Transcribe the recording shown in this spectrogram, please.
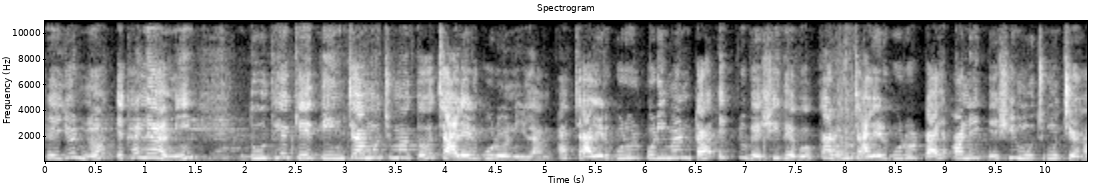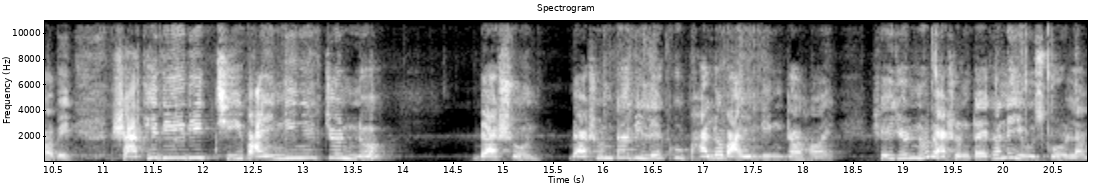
সেই জন্য এখানে আমি দু থেকে তিন চামচ মতো চালের গুঁড়ো নিলাম। আর চালের গুঁড়োর পরিমাণটা একটু বেশি দেব, কারণ চালের গুঁড়োটায় অনেক বেশি মুচমুচে হবে। সাথে দিয়ে দিচ্ছি বাইন্ডিংয়ের জন্য বেসন। বেসনটা দিলে খুব ভালো বাইন্ডিংটা হয়। সেই জন্য বেসনটা এখানে ইউজ করলাম।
